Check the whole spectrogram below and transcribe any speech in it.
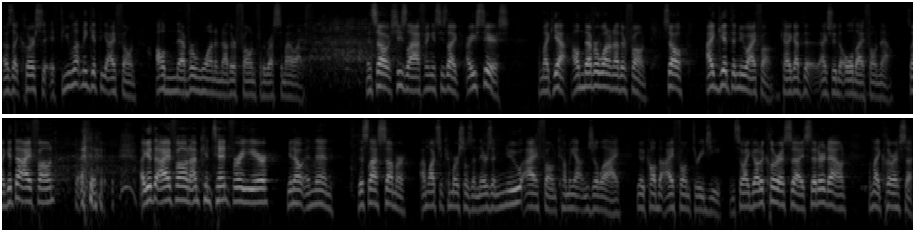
I was like, Clarissa, if you let me get the iPhone, I'll never want another phone for the rest of my life. and so she's laughing and she's like, Are you serious? I'm like, Yeah, I'll never want another phone. So I get the new iPhone. Okay, I got the actually the old iPhone now. So I get the iPhone. I get the iPhone. I'm content for a year, you know, and then this last summer, I'm watching commercials and there's a new iPhone coming out in July, you know, called the iPhone 3G. And so I go to Clarissa, I sit her down. I'm like, Clarissa,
